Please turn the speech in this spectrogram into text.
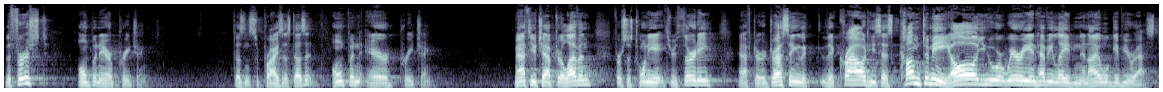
The first, open air preaching. Doesn't surprise us, does it? Open air preaching. Matthew chapter 11, verses 28 through 30. After addressing the, the crowd, he says, Come to me, all you who are weary and heavy laden, and I will give you rest.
